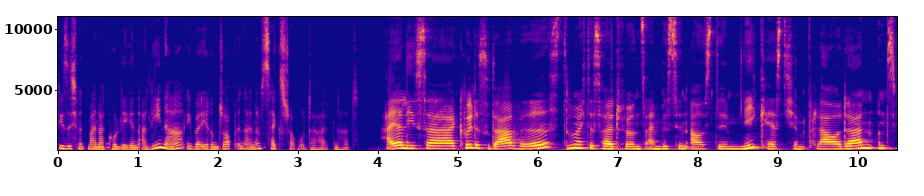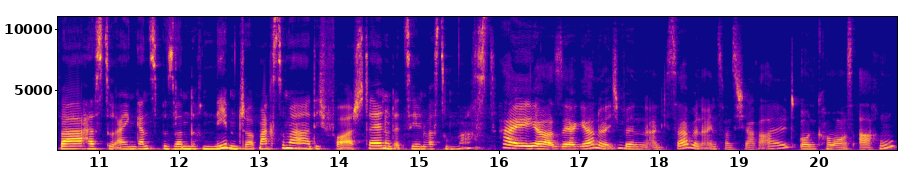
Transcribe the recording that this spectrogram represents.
die sich mit meiner Kollegin Alina über ihren Job in einem Sexshop unterhalten hat. Hi Alisa, cool, dass du da bist. Du möchtest heute für uns ein bisschen aus dem Nähkästchen plaudern. Und zwar hast du einen ganz besonderen Nebenjob. Magst du mal dich vorstellen und erzählen, was du machst? Hi, ja, sehr gerne. Ich bin Alisa, bin 21 Jahre alt und komme aus Aachen.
